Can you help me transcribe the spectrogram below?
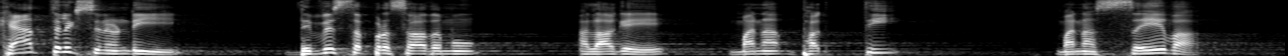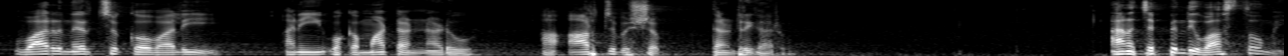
క్యాథలిక్స్ నుండి దివ్యసప్రసాదము అలాగే మన భక్తి మన సేవ వారు నేర్చుకోవాలి అని ఒక మాట అన్నాడు ఆ ఆర్చ్ బిషప్ తండ్రి గారు. ఆయన చెప్పింది వాస్తవమే.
